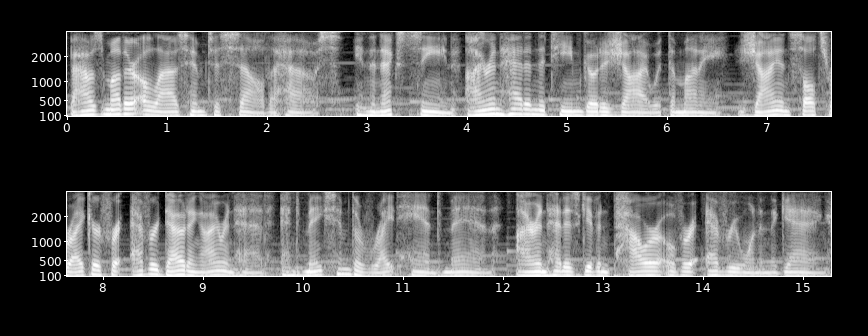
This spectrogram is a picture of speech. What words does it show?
Bao's mother allows him to sell the house. In the next scene, Ironhead and the team go to Zhai with the money. Zhai insults Riker for ever doubting Ironhead and makes him the right hand man. Ironhead is given power over everyone in the gang,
